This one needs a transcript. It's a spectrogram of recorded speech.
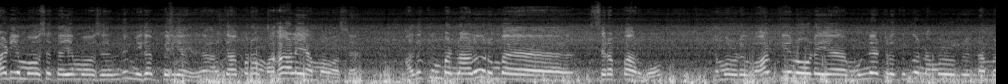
ஆடி அமாவாசை தை அமாவாசை வந்து மிகப்பெரிய இது. அதுக்கப்புறம் மகாலய அமாவாசை. அதுக்கும் பண்ணாலும் ரொம்ப சிறப்பாக இருக்கும். நம்மளுடைய வாழ்க்கையினுடைய முன்னேற்றத்துக்கும் நம்மளுடைய நம்ம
